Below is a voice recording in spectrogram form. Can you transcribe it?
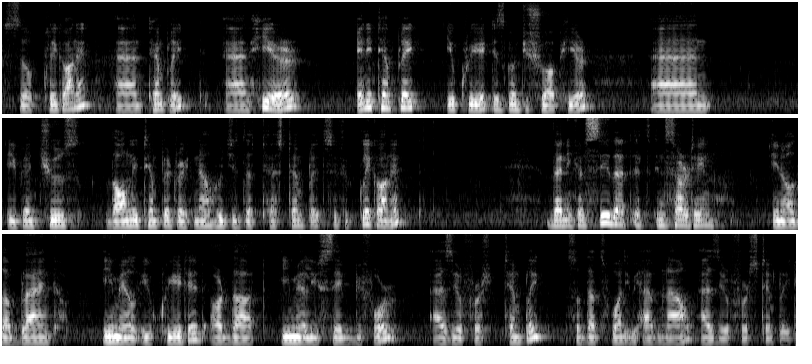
So click on it and template. And here any template you create is going to show up here. And you can choose the only template right now which is the test template. So if you click on it then you can see that it's inserting you know the blank email you created or that email you saved before as your first template. So that's what you have now as your first template.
